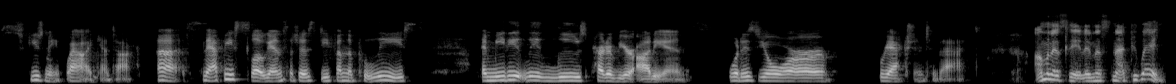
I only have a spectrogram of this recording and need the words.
excuse me, wow, I can't talk. Uh, snappy slogans such as defund the police immediately lose part of your audience. What is your reaction to that? I'm going to say it in a snappy way.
